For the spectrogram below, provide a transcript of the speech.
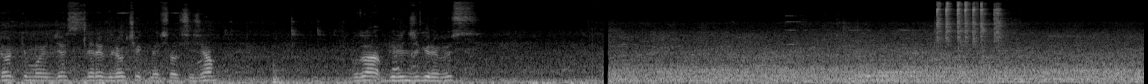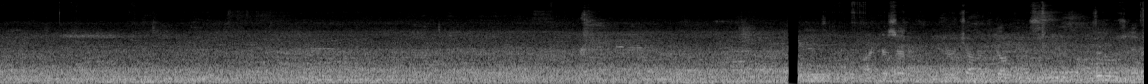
4 gün boyunca sizlere vlog çekmeye çalışacağım. Bu da birinci günümüz. Arkadaşlar mükemmel gördünüz. Duyduğunuz gibi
